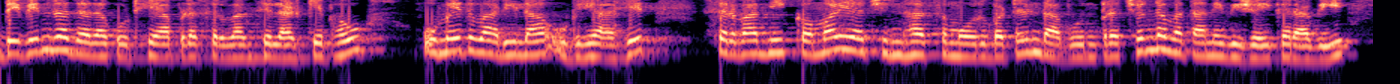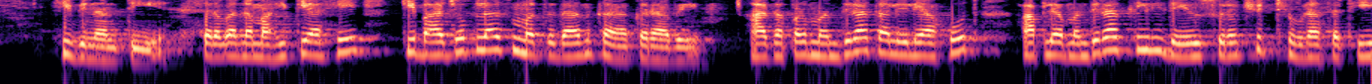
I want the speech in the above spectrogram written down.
देवेंद्र दादा कोठे आपल्या सर्वांचे लाडके भाऊ उमेदवारीला उभे आहेत. सर्वांनी कमळ या चिन्हासमोर बटन दाबून प्रचंड मताने विजयी करावी. ही विनंती सर्वांना माहिती आहे की भाजपलाच मतदान का करावे? आज आपण मंदिरात आलेले आहोत. आपल्या मंदिरातील देव सुरक्षित ठेवण्यासाठी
